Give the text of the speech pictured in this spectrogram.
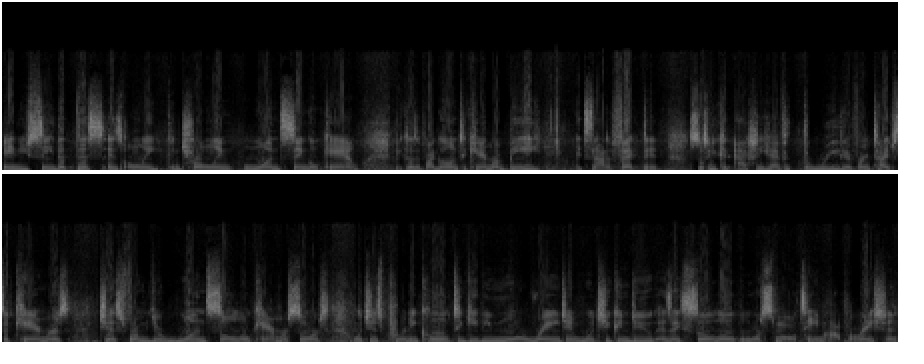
And you see that this is only controlling one single cam. Because if I go into camera B, it's not affected. So, you can actually have three different types of cameras just from your one solo camera source, which is pretty cool to give you more range in what you can do as a solo or small team operation.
